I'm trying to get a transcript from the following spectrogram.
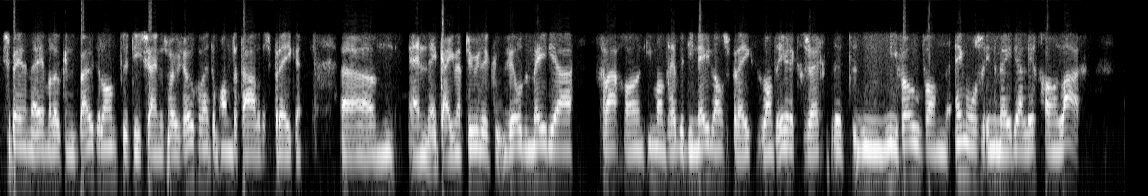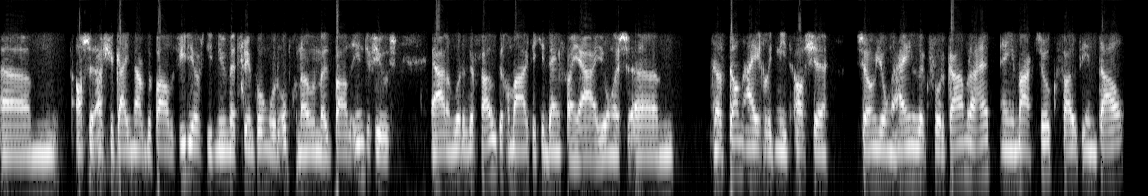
spelen nou eenmaal ook in het buitenland, dus die zijn er sowieso gewend om andere talen te spreken. Um, en kijk, natuurlijk wil de media graag gewoon iemand hebben die Nederlands spreekt, want eerlijk gezegd, het niveau van Engels in de media ligt gewoon laag. Um, als, als je kijkt naar bepaalde video's die nu met Frimpong worden opgenomen, met bepaalde interviews, ja, dan worden er fouten gemaakt dat je denkt van ja jongens, dat kan eigenlijk niet als je zo'n jongen eindelijk voor de camera hebt en je maakt zulke fouten in taal.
